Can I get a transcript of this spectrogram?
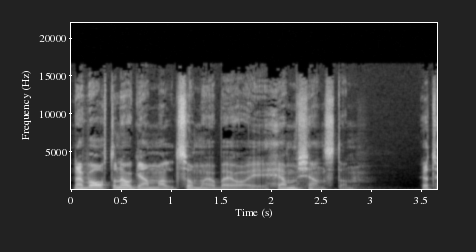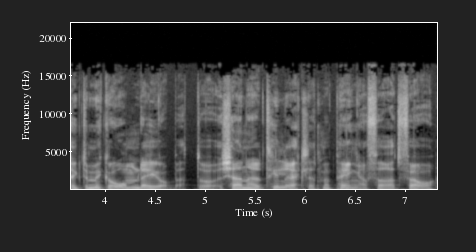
När jag var 18 år gammal sommarjobbade jag i hemtjänsten. Jag tyckte mycket om det jobbet och tjänade tillräckligt med pengar för att få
